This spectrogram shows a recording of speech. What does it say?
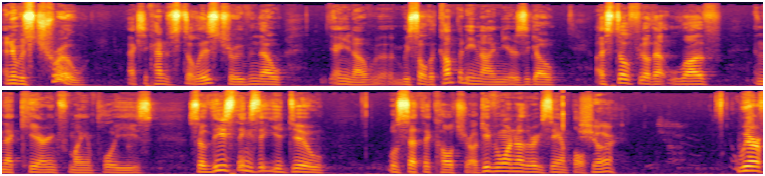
and it was true, actually kind of still is true, even though, you know, we sold the company nine years ago. I still feel that love and that caring for my employees. So these things that you do will set the culture. I'll give you one other example. Sure we're,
